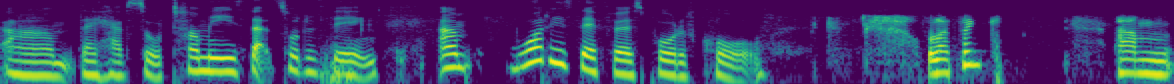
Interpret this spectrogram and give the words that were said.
um, they have sore tummies, that sort of thing. Um, what is their first port of call? Well, I think, um,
